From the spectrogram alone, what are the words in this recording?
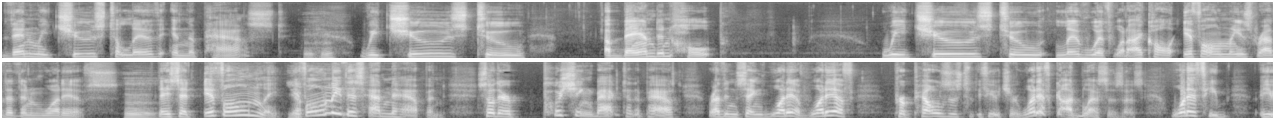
then we choose to live in the past. Mm-hmm. We choose to abandon hope. We choose to live with what I call if onlys rather than what ifs. They said, if only, Yep. if only this hadn't happened. So they're pushing back to the past rather than saying, what if? What if propels us to the future? What if God blesses us? What if He, he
